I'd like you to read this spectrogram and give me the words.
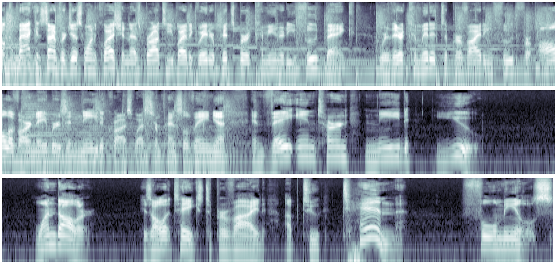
Welcome back. It's time for Just One Question. That's brought to you by the Greater Pittsburgh Community Food Bank, where they're committed to providing food for all of our neighbors in need across Western Pennsylvania, and they in turn need you. One dollar is all it takes to provide up to 10 full meals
